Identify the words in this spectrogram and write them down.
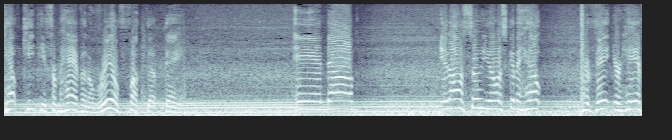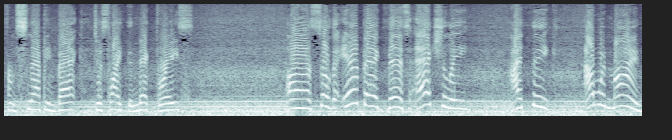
help keep you from having a real fucked up day. And um, it also, you know, it's going to help prevent your head from snapping back, just like the neck brace. Uh, so the airbag vest, actually, I think I wouldn't mind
